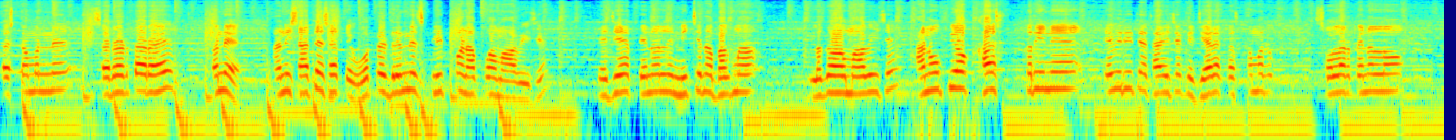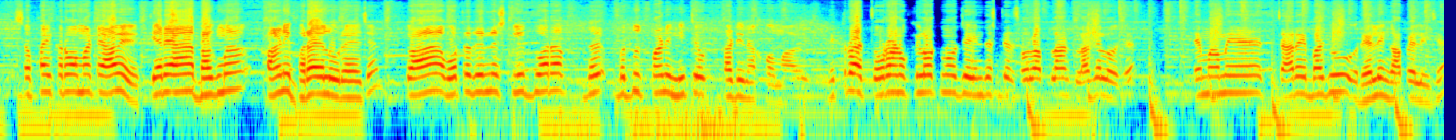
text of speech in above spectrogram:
કસ્ટમરને સરળતા રહે અને આની સાથે સાથે વોટર ડ્રેનેજ ક્લિપ પણ આપવામાં આવી છે કે જે પેનલની નીચેના ભાગમાં લગાવવામાં આવી છે. આનો ઉપયોગ ખાસ કરીને એવી રીતે થાય છે કે જ્યારે કસ્ટમર સોલાર પેનલનો સફાઈ કરવા માટે આવે, ત્યારે આ ભાગમાં પાણી ભરાયેલું રહે છે. તો આ વોટર ડ્રેનેજ ક્લિપ દ્વારા બધું જ પાણી નીચે કાઢી નાખવામાં આવે છે. મિત્રો, આ ચોરાણું કિલોટનો જે ઇન્ડસ્ટ્રીયલ સોલાર પ્લાન્ટ લાગેલો છે તેમાં અમે ચારેય બાજુ રેલિંગ આપેલી છે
